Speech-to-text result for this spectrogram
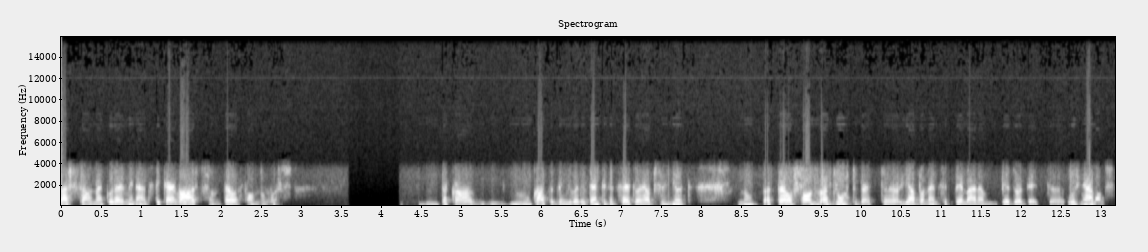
personai, kurai minēts tikai vārds un telefona numurs. Tā kā, nu, kā tad viņi var identificēt vai apziņot? Nu, ar telefonu var būt, bet uh, ja abonents ir, piemēram, piedodiet, uh, uzņēmums,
